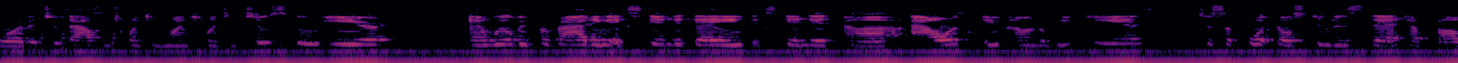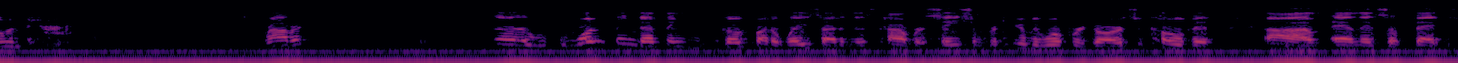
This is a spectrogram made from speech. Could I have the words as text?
for the 2021-22 school year. And we'll be providing extended days, extended uh, hours, even on the weekends, to support those students that have fallen behind. Robert? Uh, one thing that I think goes by the wayside in this conversation, particularly with regards to COVID um, and its effects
